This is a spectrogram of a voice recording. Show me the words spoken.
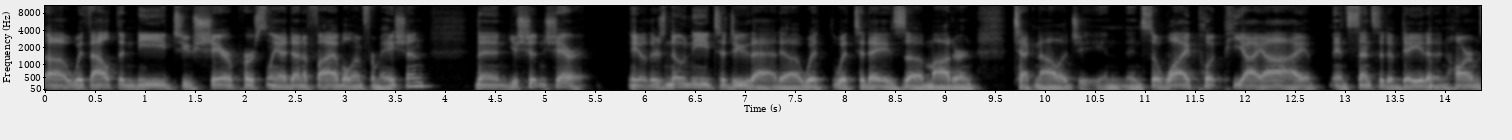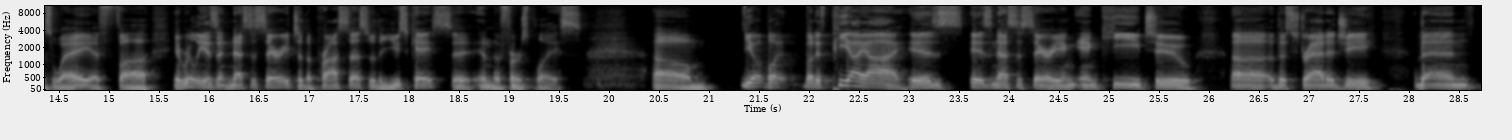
uh, without the need to share personally identifiable information, then you shouldn't share it. You know, there's no need to do that uh, with with today's uh, modern technology, and and so why put PII and sensitive data in harm's way if uh, it really isn't necessary to the process or the use case in the first place? Um, you know, but but if PII is is necessary and, and key to uh, the strategy, then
